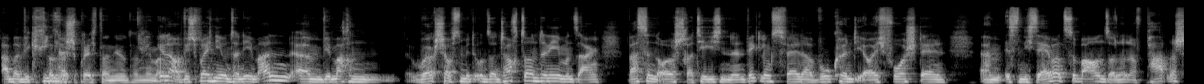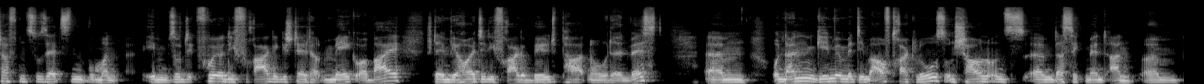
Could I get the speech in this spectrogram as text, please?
aber wir kriegen also halt sprecht dann die Unternehmen genau an. wir sprechen die Unternehmen an. Ähm, wir machen Workshops mit unseren Tochterunternehmen und sagen was sind eure strategischen Entwicklungsfelder? Wo könnt ihr euch vorstellen ähm, es nicht selber zu bauen sondern auf Partnerschaften zu setzen wo man eben so die, früher die Frage gestellt hat Make or Buy. Stellen wir heute die Frage Build Partner oder Invest Ähm, und dann gehen wir mit dem Auftrag los und schauen uns ähm, das Segment an. Ähm,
